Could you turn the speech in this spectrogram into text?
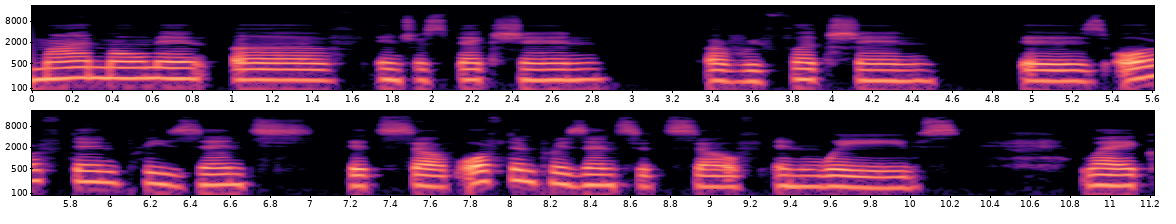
my moment of introspection, of reflection, is often presents itself, often presents itself in waves, like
